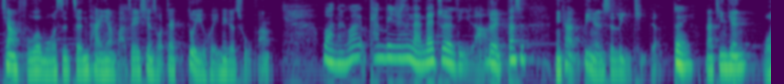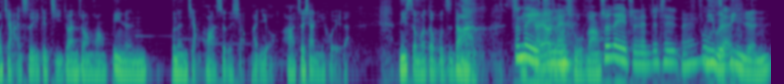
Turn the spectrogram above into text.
像福尔摩斯侦探一样，把这些线索再对回那个处方。哇，难怪看病就是难在这里啦。对，但是你看，病人是立体的。对。那今天我假设一个极端状况，病人不能讲话，是个小朋友啊，这下你毁了，你什么都不知道，真的也只能要怎么处方？真的也只能就是。哎，你以为病人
